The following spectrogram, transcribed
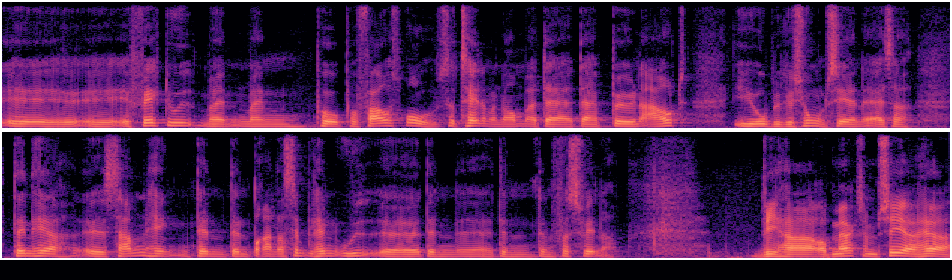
øh, effekt ud. Man, man, på, på fagsprog, så taler man om, at der, der er burn-out i obligationsserierne. Altså den her øh, sammenhæng, den, den brænder simpelthen ud, øh, den, øh, den, den forsvinder. Vi har opmærksom seere her.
